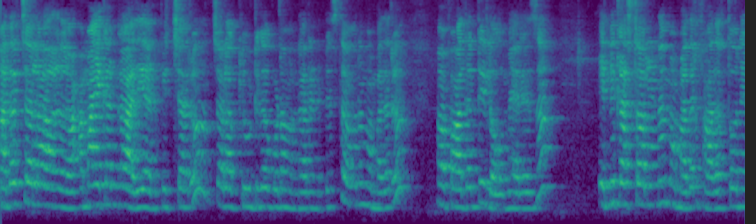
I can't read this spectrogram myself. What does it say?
మదర్ చాలా అమాయకంగా అది అనిపించారు. చాలా క్యూట్గా కూడా ఉన్నారనిపిస్తే అవును మా మదరు మా ఫాదర్ది లవ్ మ్యారేజ్. ఎన్ని కష్టాలున్నా మా మదర్ ఫాదర్తోనే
